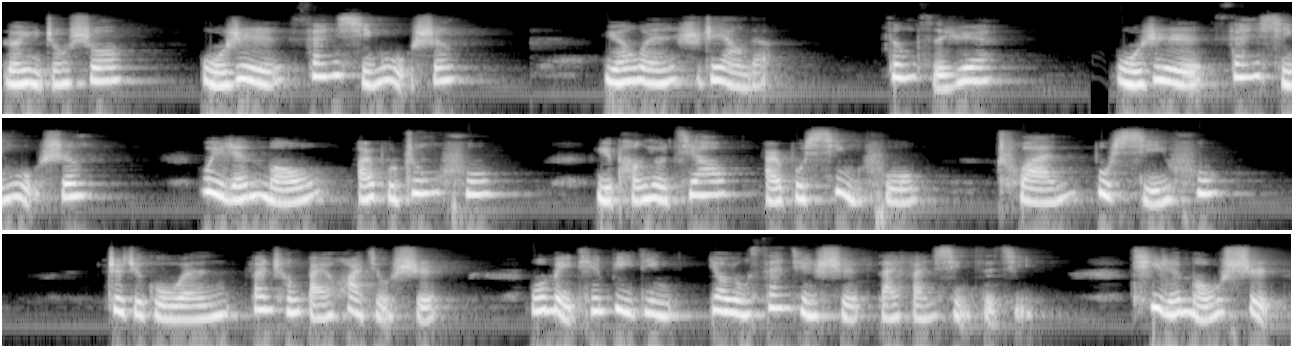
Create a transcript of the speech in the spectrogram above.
论语》中说：“五日三省吾身。”原文是这样的。曾子曰：“吾日三省吾身：为人谋而不忠乎？与朋友交而不信乎？传不习乎？”这句古文翻成白话就是：我每天必定要用三件事来反省自己：替人谋事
